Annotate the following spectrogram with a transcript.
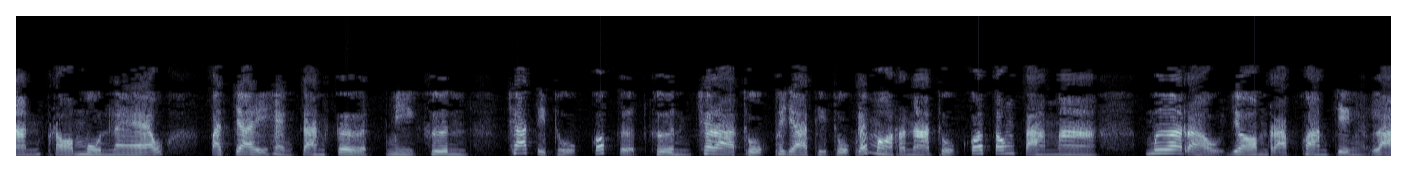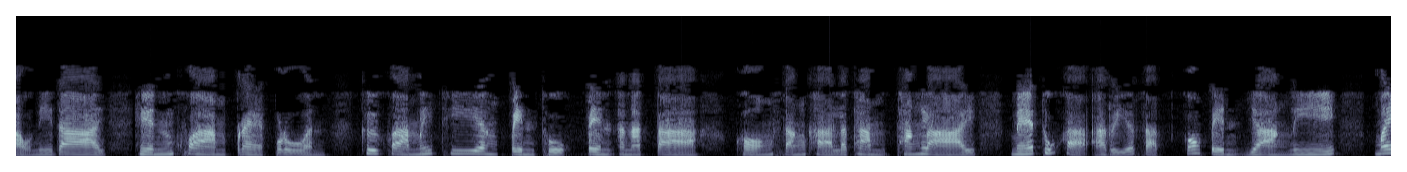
นั้นพร้อมมูลแล้ว ปัจจัยแห่งการเกิดมีขึ้น ชาติทุกข์ก็เกิดขึ้น ชราทุกข์พยาธิทุกข์และมรณะทุกข์ก็ต้องตามมา เมื่อเรายอมรับความจริงเหล่านี้ได้ เห็นความแปรปรวน คือความไม่เที่ยง เป็นทุกข์ เป็นอนัตตาของสังขารธรรมทั้งหลาย แม้ทุกขะอริยสัจก็เป็นอย่างนี้ ไม่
